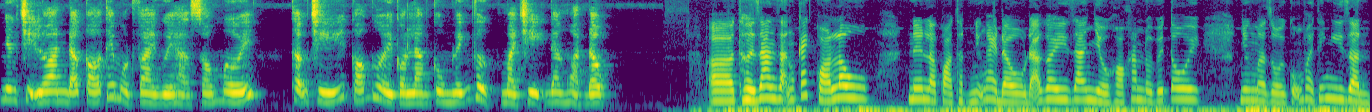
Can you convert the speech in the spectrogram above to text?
nhưng chị Loan đã có thêm một vài người hàng xóm mới. Thậm chí có người còn làm cùng lĩnh vực mà chị đang hoạt động. À, thời gian giãn cách quá lâu nên là quả thật những ngày đầu đã gây ra nhiều khó khăn đối với tôi nhưng mà rồi cũng phải thích nghi dần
